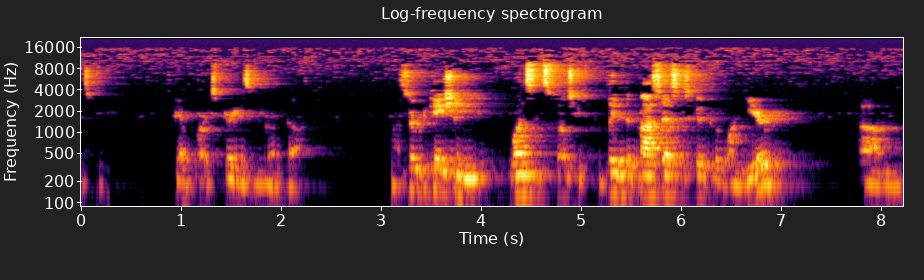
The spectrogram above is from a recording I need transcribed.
as we have more experience in the belt. Certification, once, it's, once you've completed the process, is good for one year. Um,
